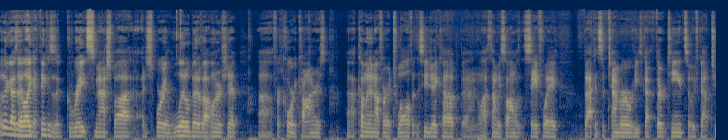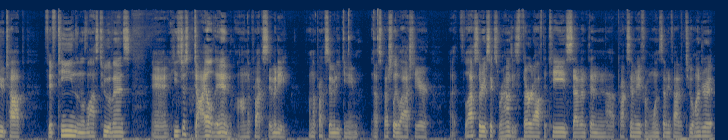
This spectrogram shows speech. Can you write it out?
Other guys I like, I think this is a great smash spot. I just worry a little bit about ownership uh, for Corey Conners. Uh, coming in off of a 12th at the CJ Cup, and the last time we saw him was at the Safeway back in September, where he got 13th. So we've got two top 15s in those last two events, and he's just dialed in on the proximity on the proximity game, especially last year. Uh, last 36 rounds, he's third off the tee, seventh in uh, proximity from 175 to 200,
